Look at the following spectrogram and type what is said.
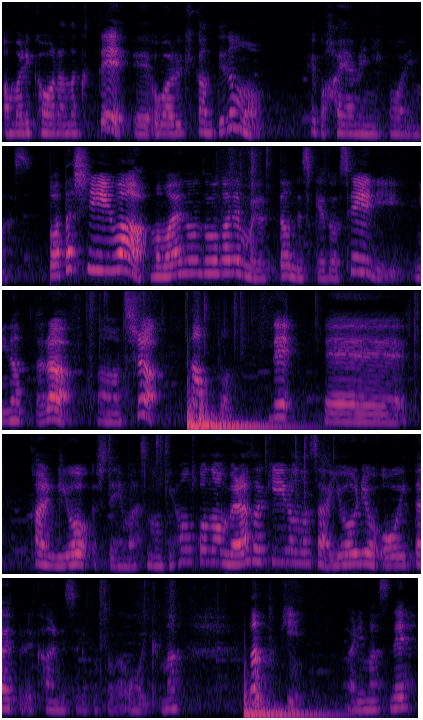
あまり変わらなくて、えー、終わる期間っていうのも結構早めに終わります。私は、まあ、前の動画でも言ったんですけど生理になったらあ私はタンポンで、えー、管理をしています。もう基本この紫色のさ容量多いタイプで管理することが多いかな。ナプキンありますね。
